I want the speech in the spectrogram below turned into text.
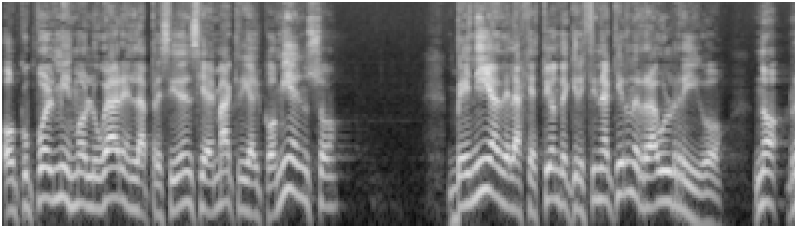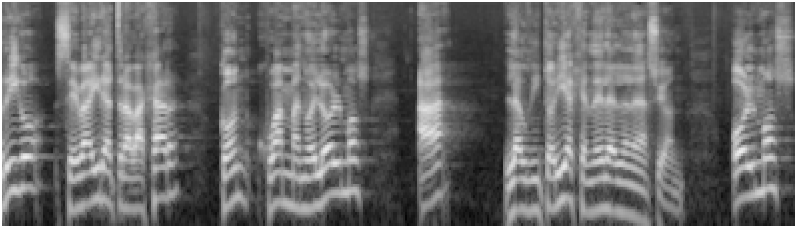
ocupó el mismo lugar en la presidencia de Macri al comienzo, venía de la gestión de Cristina Kirchner Raúl Rigo. No, Rigo se va a ir a trabajar con Juan Manuel Olmos a la Auditoría General de la Nación. Olmos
